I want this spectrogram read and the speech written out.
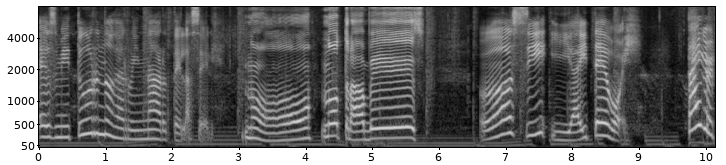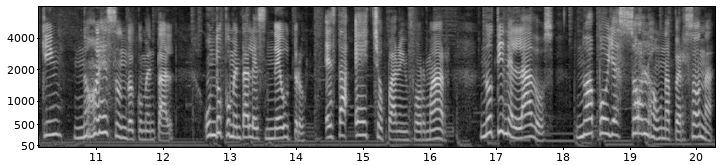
Es mi turno de arruinarte la serie. No, no otra vez. Oh, sí, y ahí te voy. Tiger King no es un documental. Un documental es neutro. Está hecho para informar. No tiene lados. no apoya solo a una persona.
